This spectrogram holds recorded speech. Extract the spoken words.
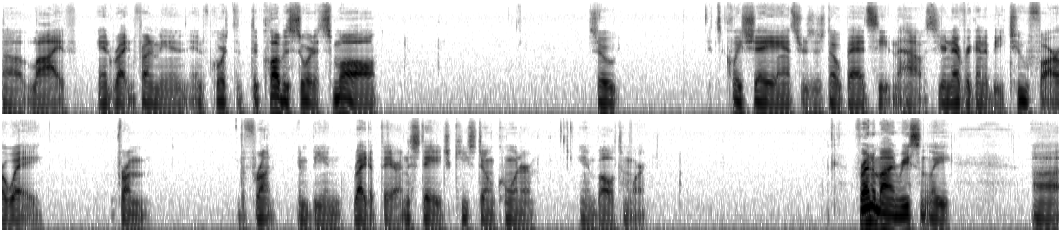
uh, live and right in front of me and, and of course the, the, club is sort of small so it's cliche answers there's no bad seat in the house you're never going to be too far away from the front and being right up there on the stage Keystone Korner in baltimore a friend of mine recently uh,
